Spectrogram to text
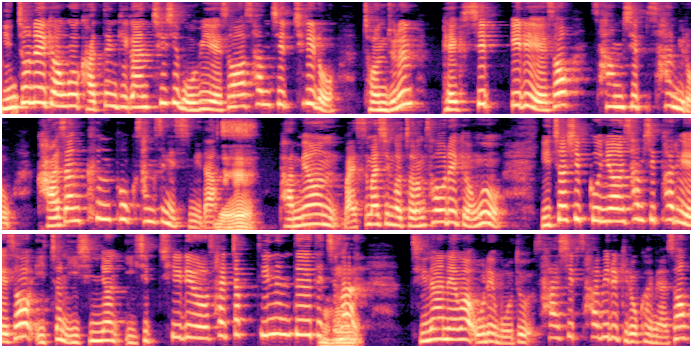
인천의 경우 같은 기간 75위에서 37위로, 전주는 111위에서 33위로 가장 큰 폭 상승했습니다. 네, 반면 말씀하신 것처럼 서울의 경우 2019년 38위에서 2020년 27위로 살짝 뛰는 듯 했지만 지난해와 올해 모두 44위를 기록하면서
